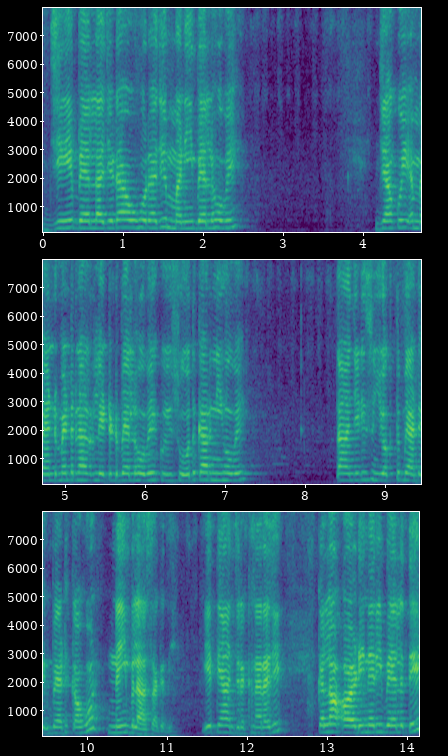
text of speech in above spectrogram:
ਜੇ ਬਿੱਲ ਆ ਜਿਹੜਾ ਉਹ ਰਾਜੇ ਮਨੀ ਬਿੱਲ ਹੋਵੇ, ਜਾਂ ਕੋਈ ਅਮੈਂਡਮੈਂਟ ਨਾਲ ਰਿਲੇਟਡ ਬਿੱਲ ਹੋਵੇ, ਕੋਈ ਸੋਧ ਕਰਨੀ ਹੋਵੇ, ਤਾਂ ਜਿਹੜੀ ਸੰਯੁਕਤ ਬੈਠ- ਬੈਠਕ ਆ ਉਹ ਨਹੀਂ ਬੁਲਾ ਸਕਦੀ। ਇਹ ਧਿਆਨ 'ਚ ਰੱਖਣਾ ਰਾਜੇ। ਕੱਲਾ ਆਰਡੀਨਰੀ ਬਿੱਲ ਤੇ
